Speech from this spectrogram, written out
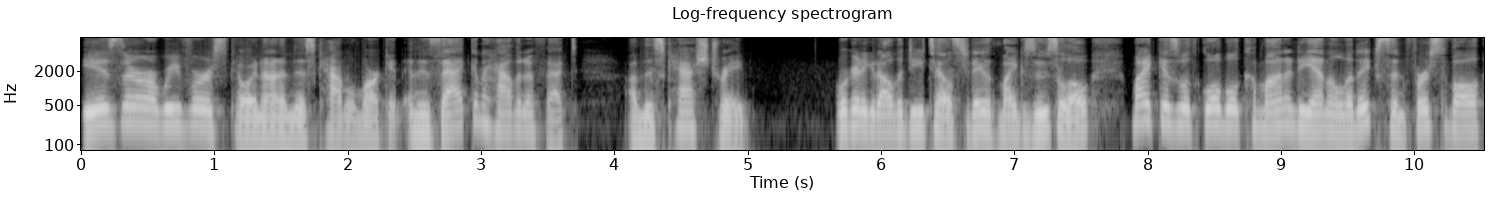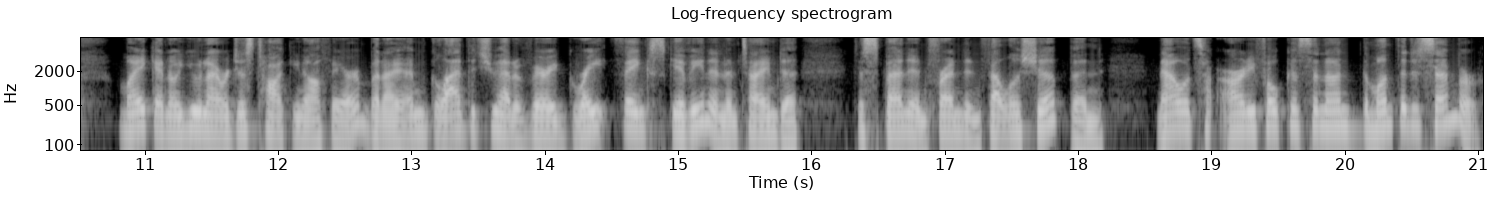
is there a reverse going on in this cattle market? And is that going to have an effect on this cash trade? We're going to get all the details today with Mike Zuzolo. Mike is with Global Commodity Analytics. And first of all, Mike, I know you and I were just talking off air, but I am glad that you had a very great Thanksgiving and a time to, to spend in friend and fellowship. And now it's already focusing on the month of December.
